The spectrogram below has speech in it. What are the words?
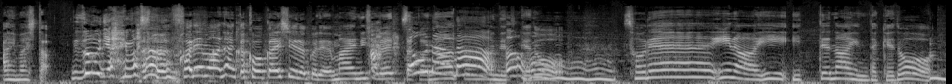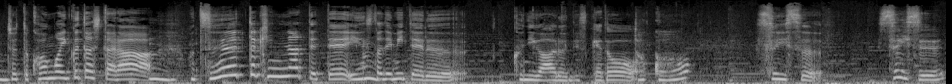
会いました、ゾウにありますこれもなんか公開収録で前に喋ったかなと思うんですけどうんうんうんうんそれ以来行ってないんだけど、うん。ちょっと今後行くとしたら、うん。もうずーっと気になっててインスタで見てる国があるんですけど、どこ？スイス。スイス？え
